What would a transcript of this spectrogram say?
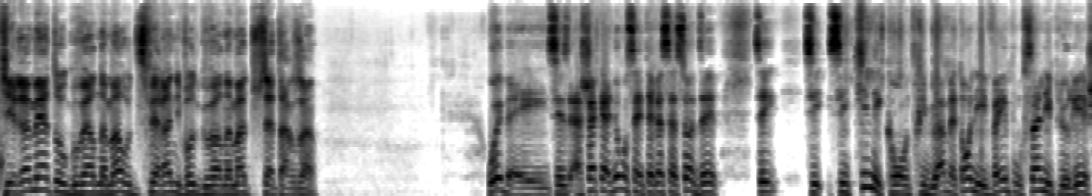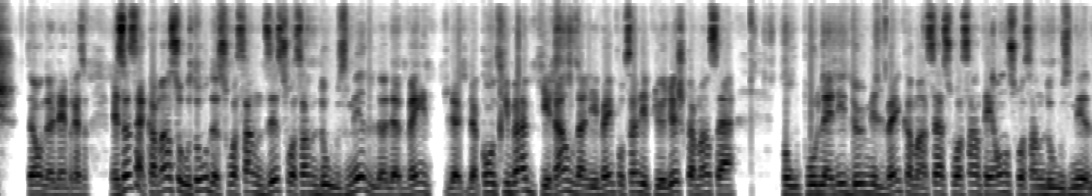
qui remettent au gouvernement, aux différents niveaux de gouvernement, tout cet argent? Oui, ben, à chaque année, on s'intéresse à ça, à dire, c'est qui les contribuables, mettons les 20% les plus riches, on a l'impression. Mais ça, ça commence autour de 70, 72 000. le, le, contribuable qui rentre dans les 20% les plus riches commence à pour, pour l'année 2020 commençait à 71 72 000.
